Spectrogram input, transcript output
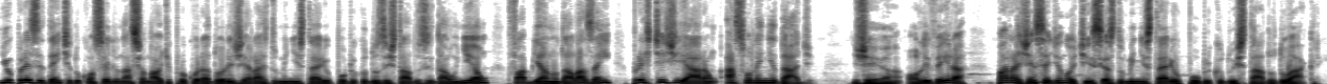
e o presidente do Conselho Nacional de Procuradores Gerais do Ministério Público dos Estados e da União, Fabiano Dalazen, prestigiaram a solenidade. Jean Oliveira, para a Agência de Notícias do Ministério Público do Estado do Acre.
